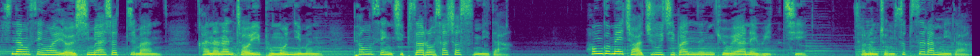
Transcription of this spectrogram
신앙생활 열심히 하셨지만 가난한 저희 부모님은 평생 집사로 사셨습니다. 헌금에 좌지우지 받는 교회 안의 위치 저는 좀 씁쓸합니다.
